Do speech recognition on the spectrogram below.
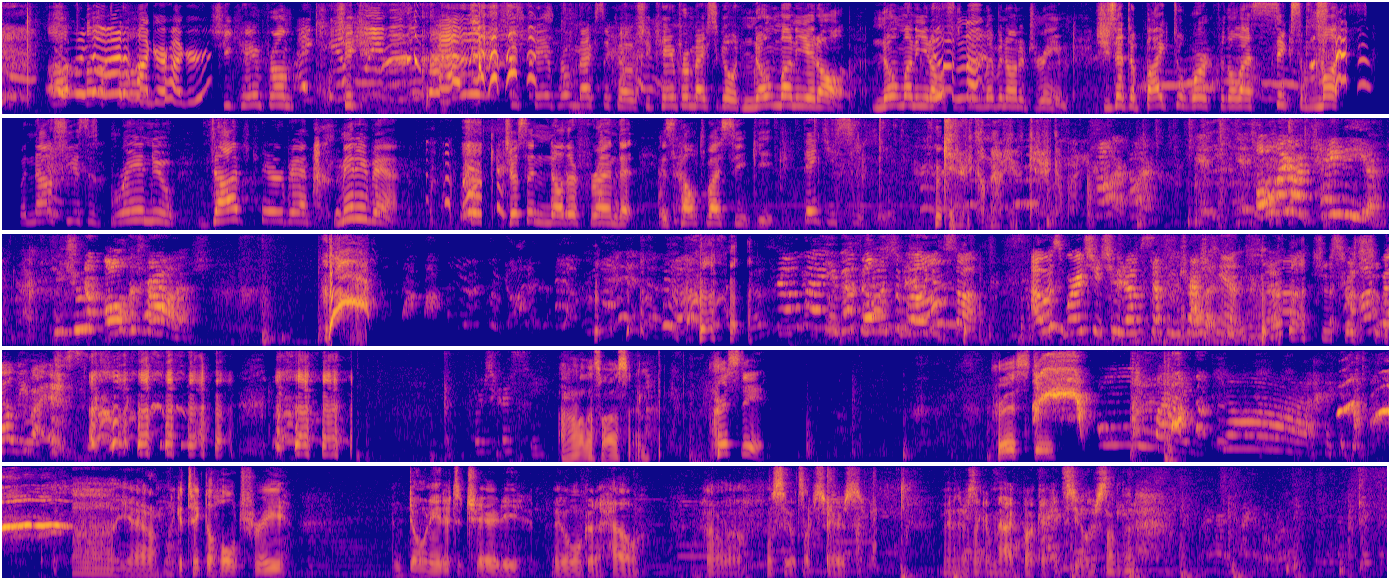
Oh my god, hugger, hugger. She came from. I can't she, believe happening. She came from Mexico. She came from Mexico with no money at all. No money at all. She's been living on a dream. She's had to bike to work for the last six months. But now she has this brand new Dodge Caravan minivan. Just another friend that is helped by SeatGeek. Thank you, SeatGeek. Get her to come out here. Get her to come out here. Call her, call her. Oh my God, Katie! She chewed up all the trash. We've been filming some really good stuff. I was worried she chewed up stuff in the trash can. She's switched to- Well, Levi is. Where's Christy? I don't know. That's what I was saying. Christy. Christy. Oh my god. Oh yeah, I could take the whole tree and donate it to charity. Maybe I won't go to hell. I don't know. We'll see what's upstairs. Maybe there's like a MacBook I could steal or something.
